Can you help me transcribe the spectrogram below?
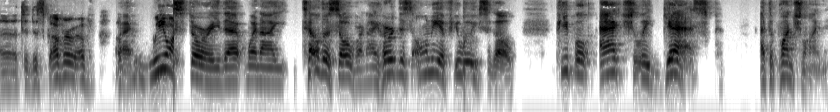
uh, to discover of, of right. we are. Story that when I tell this over, and I heard this only a few weeks ago, people actually gasp at the punchline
